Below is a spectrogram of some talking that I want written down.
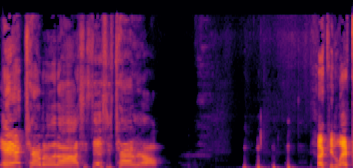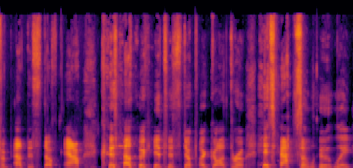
you're terminal at all. She says she's terminal. I can laugh about this stuff now because I look at this stuff I got through. It's absolutely,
